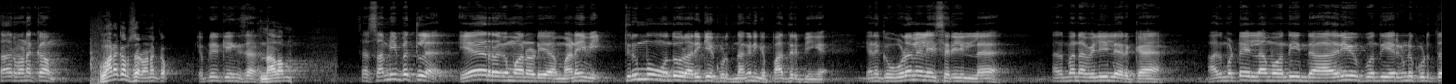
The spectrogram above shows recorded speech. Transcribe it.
சார் வணக்கம். வணக்கம் சார் வணக்கம். எப்படி இருக்கீங்க சார்? நலம். சார் சமீபத்தில் ஏஆர் ரகுமானுடைய மனைவி திரும்பவும் வந்து ஒரு அறிக்கை கொடுத்தாங்க நீங்கள் பார்த்துருப்பீங்க. எனக்கு உடல்நிலை சரியில்லை. அது மாதிரி நான் வெளியில் இருக்கேன். அது மட்டும் இல்லாமல் வந்து இந்த அறிவிப்பு வந்து ஏற்கனவே கொடுத்த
